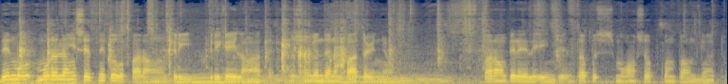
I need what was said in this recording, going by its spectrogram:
Then mu- mura lang yung set nito. Parang 3 3k lang ata. Tapos ang ganda ng pattern nyo parang Pirelli Angel. Tapos mukhang soft compound nga to.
